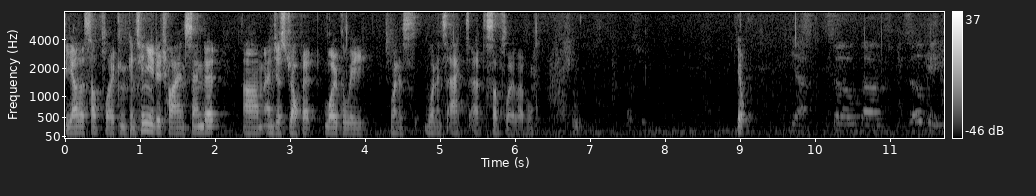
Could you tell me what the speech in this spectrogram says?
The other subflow can continue to try and send it um, and just drop it locally when it's, when it's act at the subflow level. Yep. Yeah, so, um, so okay, you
